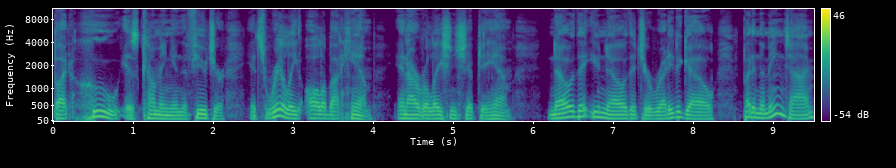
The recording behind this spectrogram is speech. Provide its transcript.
but who is coming in the future. It's really all about Him and our relationship to Him. Know that you know that you're ready to go, but in the meantime,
